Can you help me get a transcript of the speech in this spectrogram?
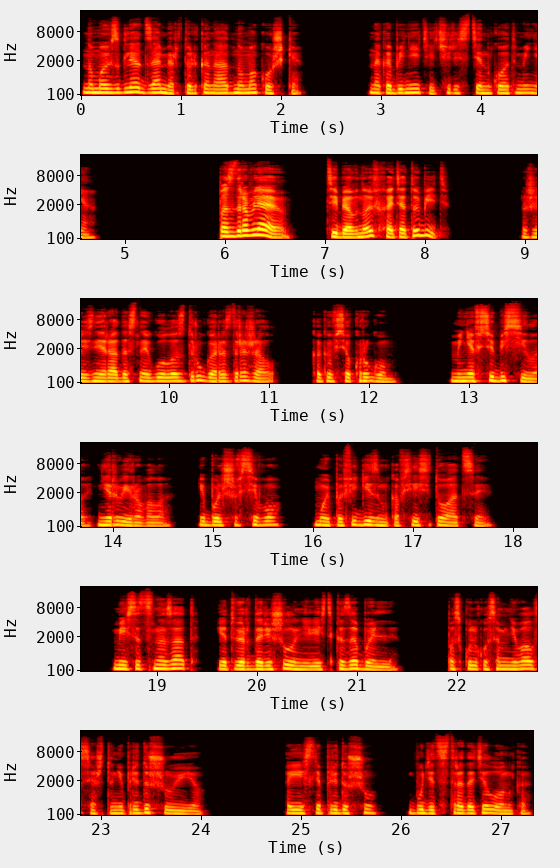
но мой взгляд замер только на одном окошке. На кабинете через стенку от меня. «Поздравляю! Тебя вновь хотят убить!» Жизнерадостный голос друга раздражал, как и все кругом. Меня все бесило, нервировало, и больше всего мой пофигизм ко всей ситуации. Месяц назад я твердо решил не лезть к Изабелле, поскольку сомневался, что не придушу ее. А если придушу, будет страдать Илонка.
